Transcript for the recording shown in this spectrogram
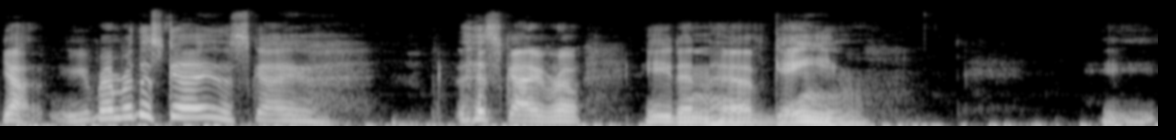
yeah, you remember this guy? This guy, this guy wrote. He didn't have game. He,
